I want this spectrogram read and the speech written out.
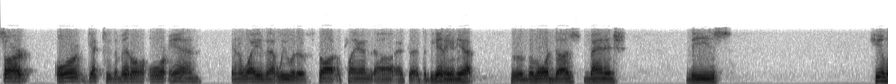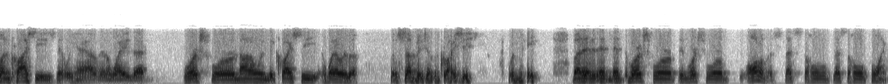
start or get to the middle or end in a way that we would have thought or planned uh, at the at the beginning, and yet the, the Lord does manage these human crises that we have in a way that works for not only the crisis, whatever the, the subject of the crisis would be, but it, it, it works for it works for all of us. That's the whole that's the whole point.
